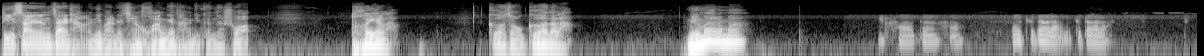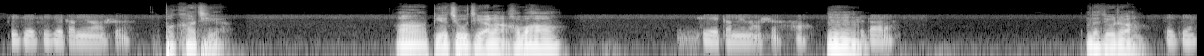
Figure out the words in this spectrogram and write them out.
第三人在场，你把这钱还给他，你跟他说，退了，各走各的了，明白了吗？好的好，我知道了我知道了，谢谢谢谢张明老师，不客气。啊，别纠结了，好不好？谢谢张明老师，好，嗯。知，道了，那就这，再见，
